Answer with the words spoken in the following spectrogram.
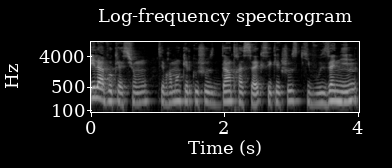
Et la vocation, c'est vraiment quelque chose d'intrinsèque, c'est quelque chose qui vous anime,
